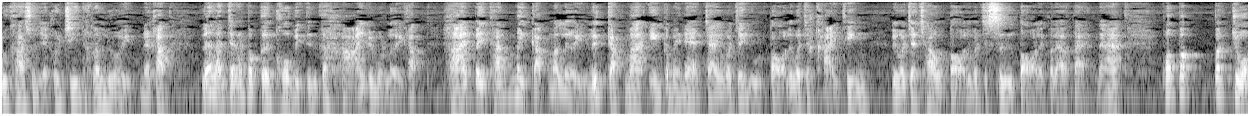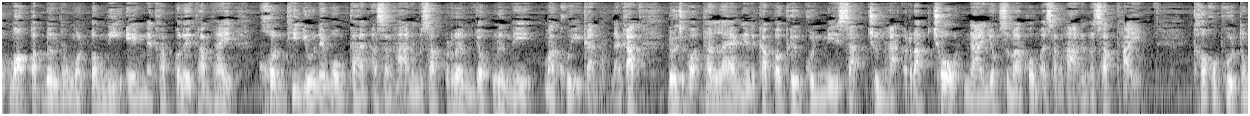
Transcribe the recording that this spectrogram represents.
ลูกค้าส่วนใหญ่เขาจีนทั้งนั้นเลยนะครับและหลังจากนั้นพอเกิดโควิดนี่ก็หายไปหมดเลยครับ หายไปทั้งไม่กลับมาเลย หรือกลับมาเองก็ไม่แน่ใจว่าจะอยู่ต่อหรือว่าจะขายทิ้ง หรือว่าจะเช่าต่อหรือว่าจะซื้อต่ออะไรก็แล้วแต่นะฮะเพราะประประจวบเหมาะกับเรื่องทั้งหมดตรงนี้เองนะครับก็เลยทำให้คนที่อยู่ในวงการอสังหาริมทรัพย์เริ่มยกเรื่องนี้มาคุยกันนะครับโดยเฉพาะท่านแรกเนี่ยนะครับก็คือคุณมีศักดิ์ชุนหรักโชตนายกสมาคมอสังหาริมทรัพย์ไทยเขาก็พูดตร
